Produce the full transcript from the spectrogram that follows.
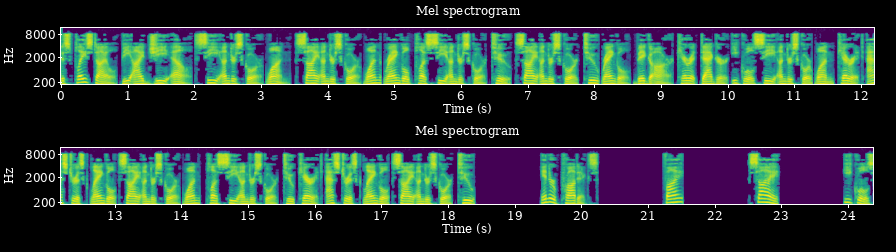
display style bigl c underscore one psi underscore one rangle plus c underscore two psi underscore two rangle big R caret dagger equals c underscore one caret asterisk langle psi underscore one plus c underscore two caret asterisk langle psi underscore two. Inner products. Phi psi equals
